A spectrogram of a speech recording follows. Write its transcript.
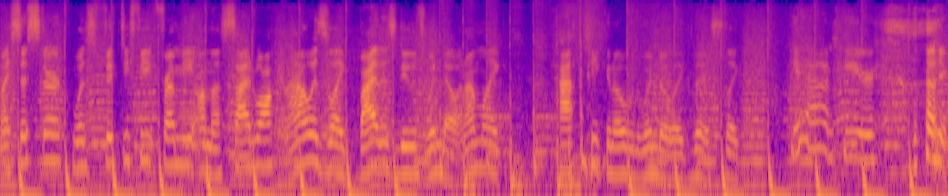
my sister was 50 feet from me on the sidewalk, and I was like by this dude's window, and I'm like half peeking over the window like this, like, yeah, I'm here, like,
